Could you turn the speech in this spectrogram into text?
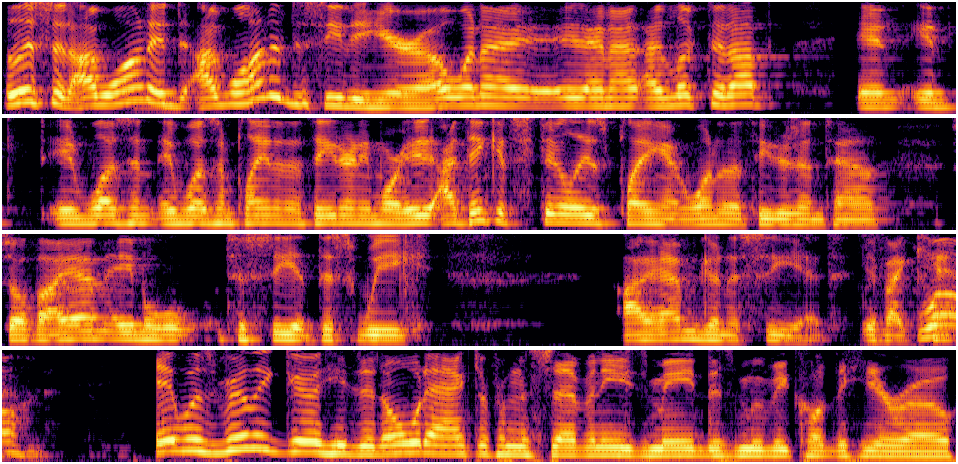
listen, I wanted I wanted to see the hero when I and I, I looked it up and it it wasn't it wasn't playing in the theater anymore. It, I think it still is playing at one of the theaters in town. So if I am able to see it this week, I am going to see it if I can. Well, it was really good. He's an old actor from the seventies. Made this movie called The Hero.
